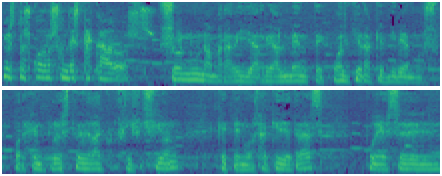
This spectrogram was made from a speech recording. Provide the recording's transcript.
Estos cuadros son destacados. Son una maravilla realmente, cualquiera que miremos. Por ejemplo, este de la crucifixión que tenemos aquí detrás, pues eh,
